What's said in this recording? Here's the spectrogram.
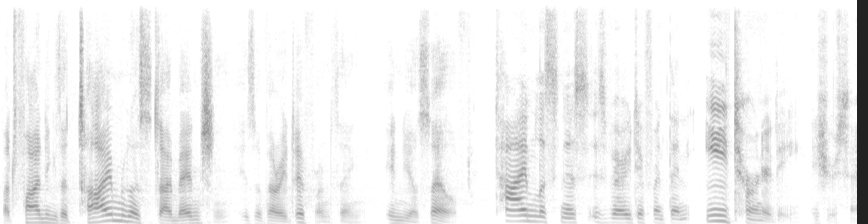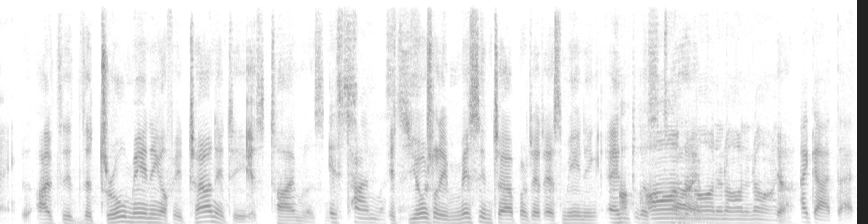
But finding the timeless dimension is a very different thing in yourself. Timelessness is very different than eternity, as you're saying. I, the, the true meaning of eternity is timelessness. Is timelessness. It's usually misinterpreted as meaning uh, endless on time. and on and on and on. Yeah. I got that.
